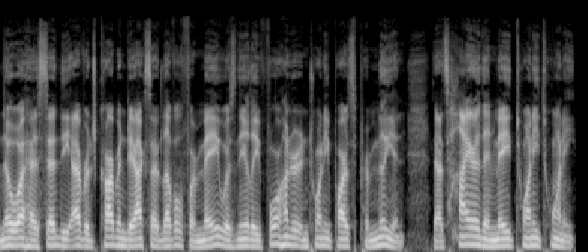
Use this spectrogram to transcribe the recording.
NOAA has said the average carbon dioxide level for May was nearly 420 parts per million. That's higher than May 2020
